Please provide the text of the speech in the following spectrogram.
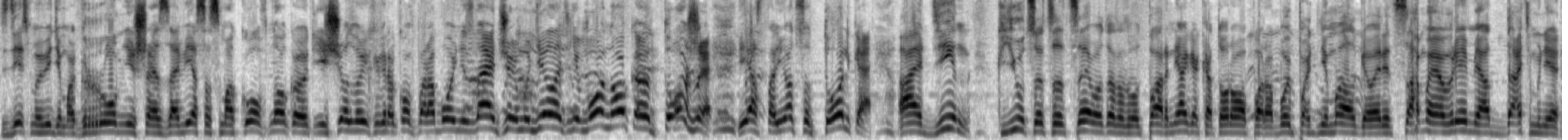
Здесь мы видим огромнейшая завеса смоков, нокают еще двоих игроков Парабой, не знает, что ему делать, его нокают тоже. И остается только один QCCC, вот этот вот парняга, которого Парабой поднимал, говорит, самое время отдать мне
